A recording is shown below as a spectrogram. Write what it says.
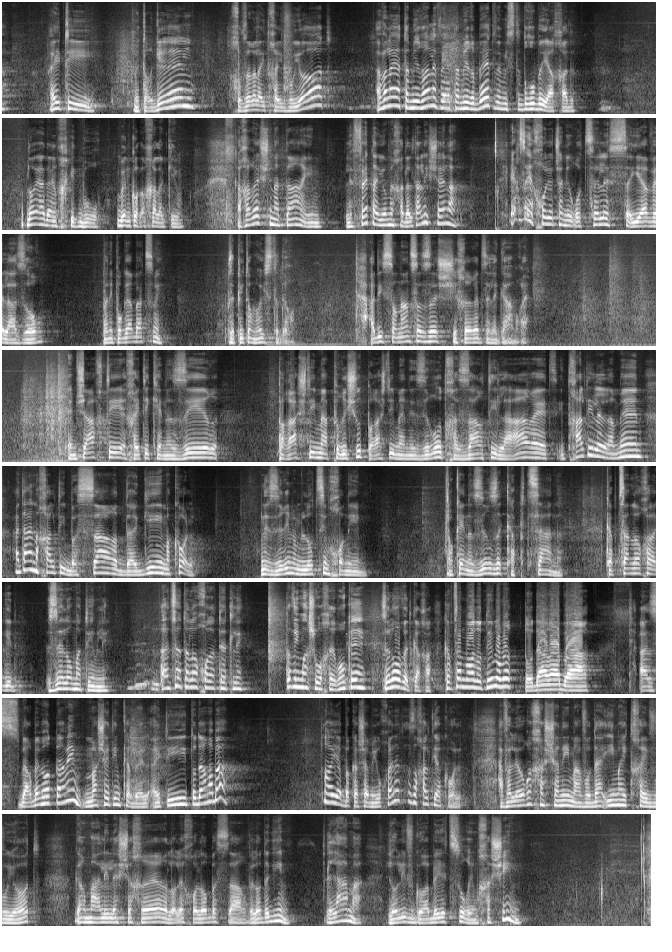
הייתי מתרגל, חוזר על ההתחייבויות, אבל היה תמיר א' והיה תמיר ב' והם הסתדרו ביחד. לא היה עדיין חיבור בין כל החלקים. אחרי שנתיים, לפתע יום אחד עלתה לי שאלה. איך זה יכול להיות שאני רוצה לסייע ולעזור, ואני פוגע בעצמי. זה פתאום לא יסתדר. הדיסוננס הזה שחרר את זה לגמרי. המשכתי, חייתי כנזיר, פרשתי מהפרישות, פרשתי מהנזירות, חזרתי לארץ, התחלתי ללמד, עדיין אכלתי בשר, דגים, הכל. נזירים הם לא צמחוניים. אוקיי? נזיר זה קפצן. קפצן לא יכול להגיד, זה לא מתאים לי. את זה אתה לא יכול לתת לי. תביא משהו אחר, אוקיי? זה לא עובד ככה. קפצן מאוד נותנים לו, אומר, תודה רבה. אז בהרבה מאוד פעמים, מה שהייתי מקבל, הייתי תודה רבה. לא היה בקשה מיוחדת, אז אכלתי הכל. אבל לאורך השנים, העבודה עם ההתחייבויות גרמה לי לשחרר, לא לאכול לא בשר ולא דגים. למה? לא לפגוע ביצורים חשים.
